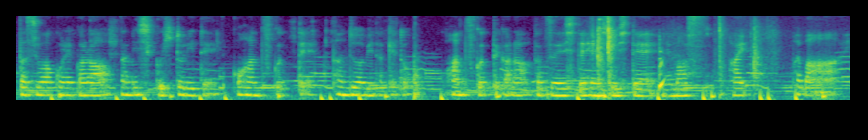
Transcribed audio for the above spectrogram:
私はこれから寂しく一人でご飯作って誕生日だけどご飯作ってから撮影して編集して寝ます。はい。バイバーイ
